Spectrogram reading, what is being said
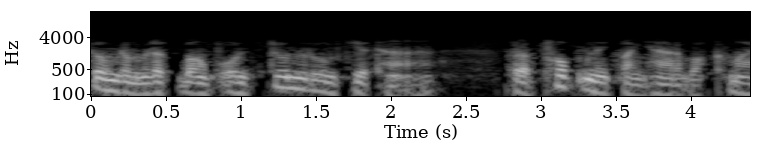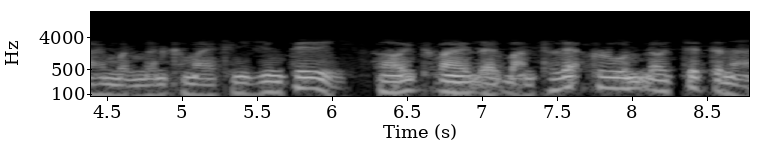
សូមរំលឹកបងប្អូនជនរួមជាតិថា ប្រភពនៃបញ្ហារបស់ខ្មែរមិនមែនខ្មែរគ្នាយើងទេ ហើយខ្មែរដែលបានធ្លាក់ខ្លួនដោយចេតនា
